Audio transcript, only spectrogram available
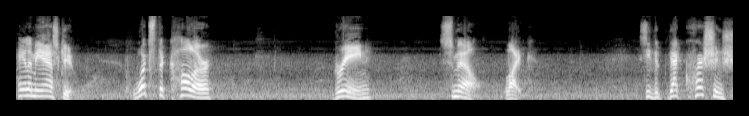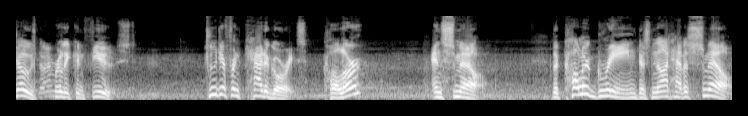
Hey, let me ask you what's the color green smell like? See, the, that question shows that I'm really confused. Two different categories color and smell. The color green does not have a smell.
